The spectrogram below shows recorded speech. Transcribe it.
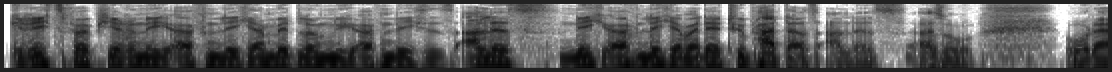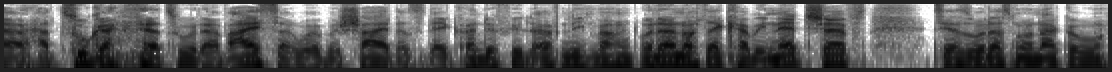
Gerichtspapiere nicht öffentlich, Ermittlungen nicht öffentlich, ist alles nicht öffentlich, aber der Typ hat das alles. Also, oder hat Zugang dazu oder weiß darüber Bescheid. Also der könnte viel öffentlich machen. Und dann noch der Kabinettschef. Ist ja so, dass Monaco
